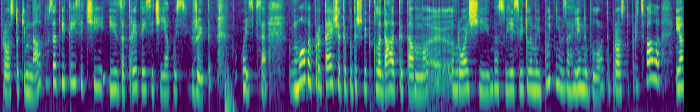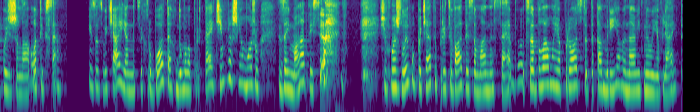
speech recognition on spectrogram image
просто кімнату за дві тисячі і за три тисячі якось жити. Ось все. Мови про те, що ти будеш відкладати там е, гроші на своє світле майбутнє, взагалі не було. Ти просто працювала і якось жила, от і все. І зазвичай я на цих роботах думала про те, чим же ж я можу займатися, щоб, можливо, почати працювати сама на себе. Оце була моя просто така мрія, ви навіть не уявляєте.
